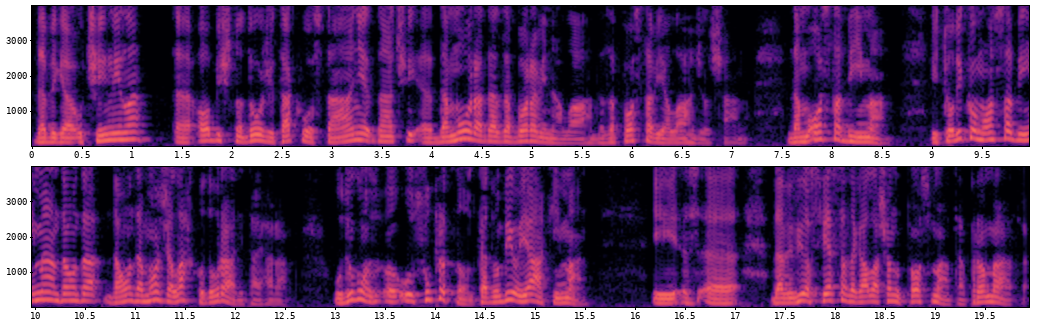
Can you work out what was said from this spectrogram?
da bi ga učinila, e, obično dođe takvo stanje, znači e, da mora da zaboravi na Allah, da zapostavi Allah Đelšanu, da mu oslabi iman. I toliko mu oslabi iman da onda, da onda može lahko da uradi taj haram. U drugom, e, u suprotnom, kad mu bio jak iman, i e, da bi bio svjestan da ga Allah šanu posmata, promatra,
